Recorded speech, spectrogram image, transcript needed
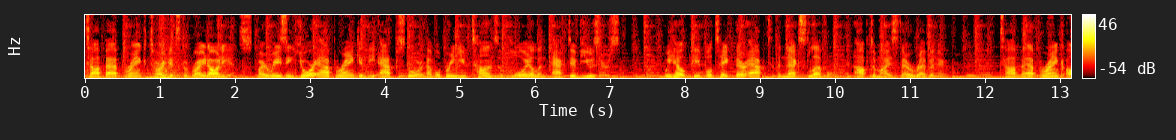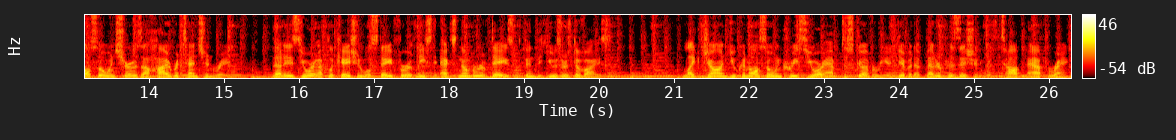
Top App Rank targets the right audience by raising your app rank in the App Store that will bring you tons of loyal and active users. We help people take their app to the next level and optimize their revenue. Top App Rank also ensures a high retention rate. That is, your application will stay for at least X number of days within the user's device. Like John, you can also increase your app discovery and give it a better position with Top App Rank.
